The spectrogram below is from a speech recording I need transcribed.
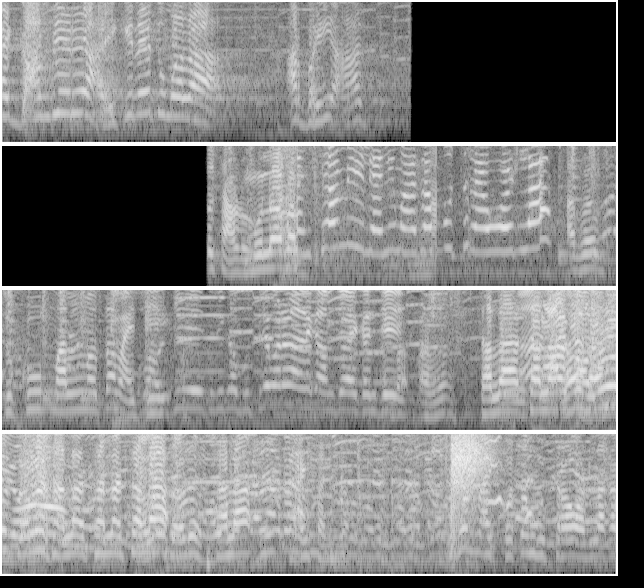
काय गांभीर्य आहे की नाही तुम्हाला? अरे भाई आज साडू. मुला त्यांच्या मेल्याने माझा पुचरा ओढला. चुकू मला नव्हता माहिती. चला चला चला चला चला चला चला काय सांगितलं तुझं माहीत होतं मुचरा वाढला का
